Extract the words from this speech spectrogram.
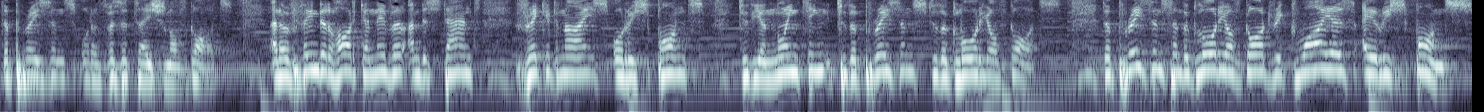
the presence or a visitation of God. An offended heart can never understand, recognize, or respond to the anointing, to the presence, to the glory of God. The presence and the glory of God requires a response,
